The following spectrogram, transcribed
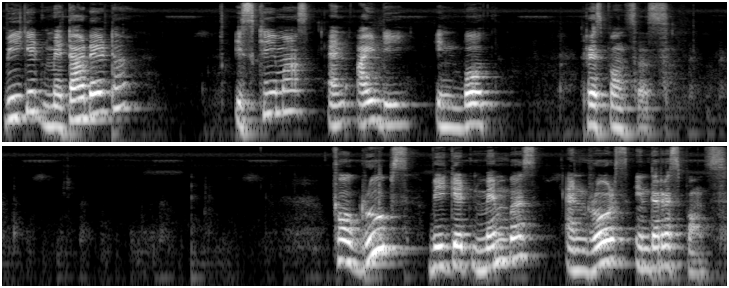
We get metadata, schemas and ID in both responses. For groups, we get members and roles in the response.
